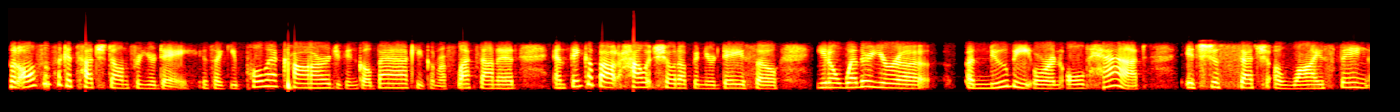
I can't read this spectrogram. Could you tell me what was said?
but also it's like a touchstone for your day. It's like you pull that card you can go back you can reflect on it and think about how it showed up in your day. So you know whether you're a a newbie or an old hat it's just such a wise thing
